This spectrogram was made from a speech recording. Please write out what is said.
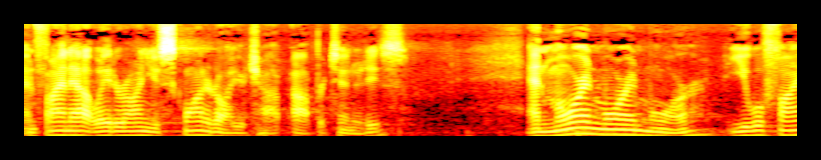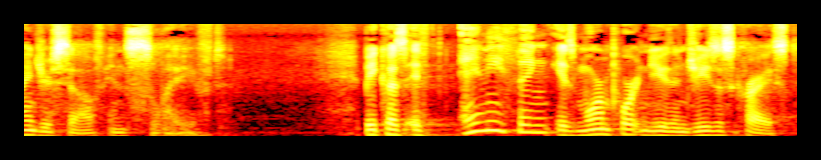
and find out later on you've squandered all your opportunities. And more and more and more, you will find yourself enslaved. Because if anything is more important to you than Jesus Christ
